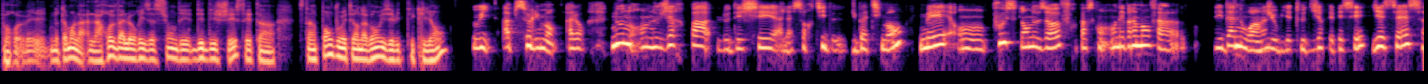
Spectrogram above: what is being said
pour euh, notamment la, revalorisation des, déchets C'est un, un pan que vous mettez en avant vis-à-vis de tes clients? Oui, absolument. Alors, nous, on ne gère pas le déchet à la sortie du bâtiment, mais on pousse dans nos offres parce qu'on on est vraiment, enfin, est danois, hein, j'ai oublié de te dire, PPC. ISS,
